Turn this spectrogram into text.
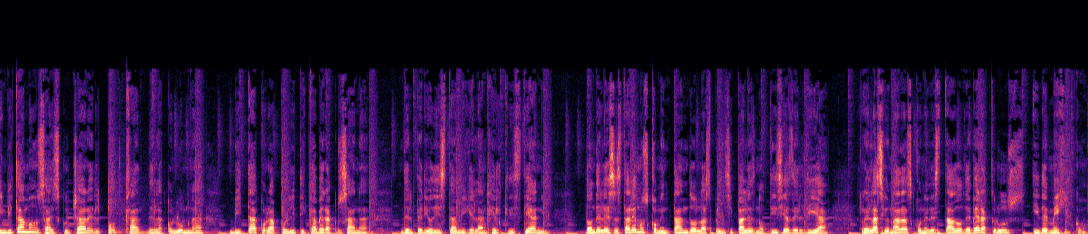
invitamos a escuchar el podcast de la columna Bitácora Política Veracruzana del periodista Miguel Ángel Cristiani, donde les estaremos comentando las principales noticias del día relacionadas con el estado de Veracruz y de México.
